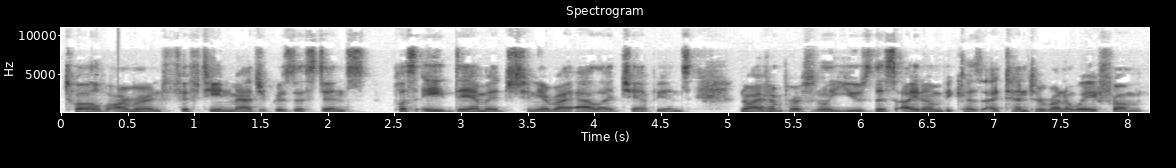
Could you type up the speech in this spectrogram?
12 armor and 15 magic resistance, plus 8 damage to nearby allied champions. Now, I haven't personally used this item because I tend to run away from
